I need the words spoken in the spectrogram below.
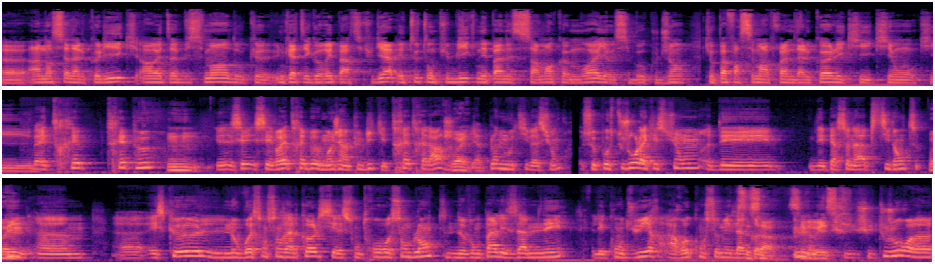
euh, un ancien alcoolique en rétablissement, donc une catégorie particulière. Et tout ton public n'est pas nécessairement comme moi. Il y a aussi beaucoup de gens qui n'ont pas forcément un problème d'alcool et qui, qui ont. Qui... Ben, très, très peu. Mhm. C'est, c'est vrai, très peu. Moi, j'ai un public qui est très, très large. Il y a plein de motivations. Se pose toujours la question des, des personnes abstinentes. Oui. est-ce que nos boissons sans alcool, si elles sont trop ressemblantes, ne vont pas les amener les conduire à reconsommer de l'alcool. C'est ça, c'est le risque. Je, suis toujours. Euh,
